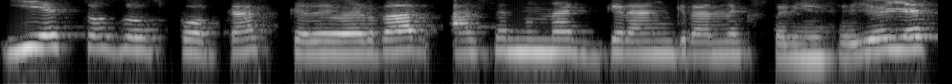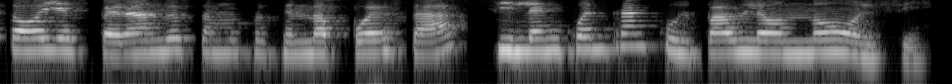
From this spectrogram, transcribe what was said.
y estos dos podcasts que de verdad hacen una gran, gran experiencia. Yo ya estoy esperando, estamos haciendo apuesta, si la encuentran culpable o no, sí.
